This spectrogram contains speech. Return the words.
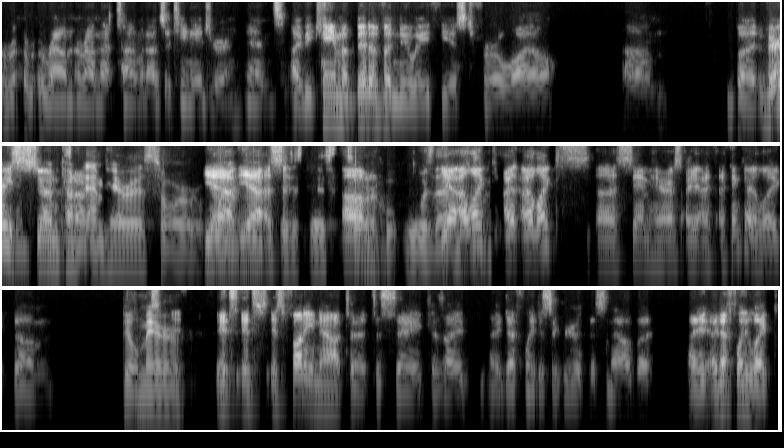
around around that time when I was a teenager, and I became a bit of a new atheist for a while. Um, but very soon, kind of Sam Harris or yeah, yeah, um, who, who, was that? Yeah, I liked I, I liked uh, Sam Harris. I, I, I think I liked um, Bill Maher. It, it's it's it's funny now to to say because I I definitely disagree with this now, but I, I definitely liked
